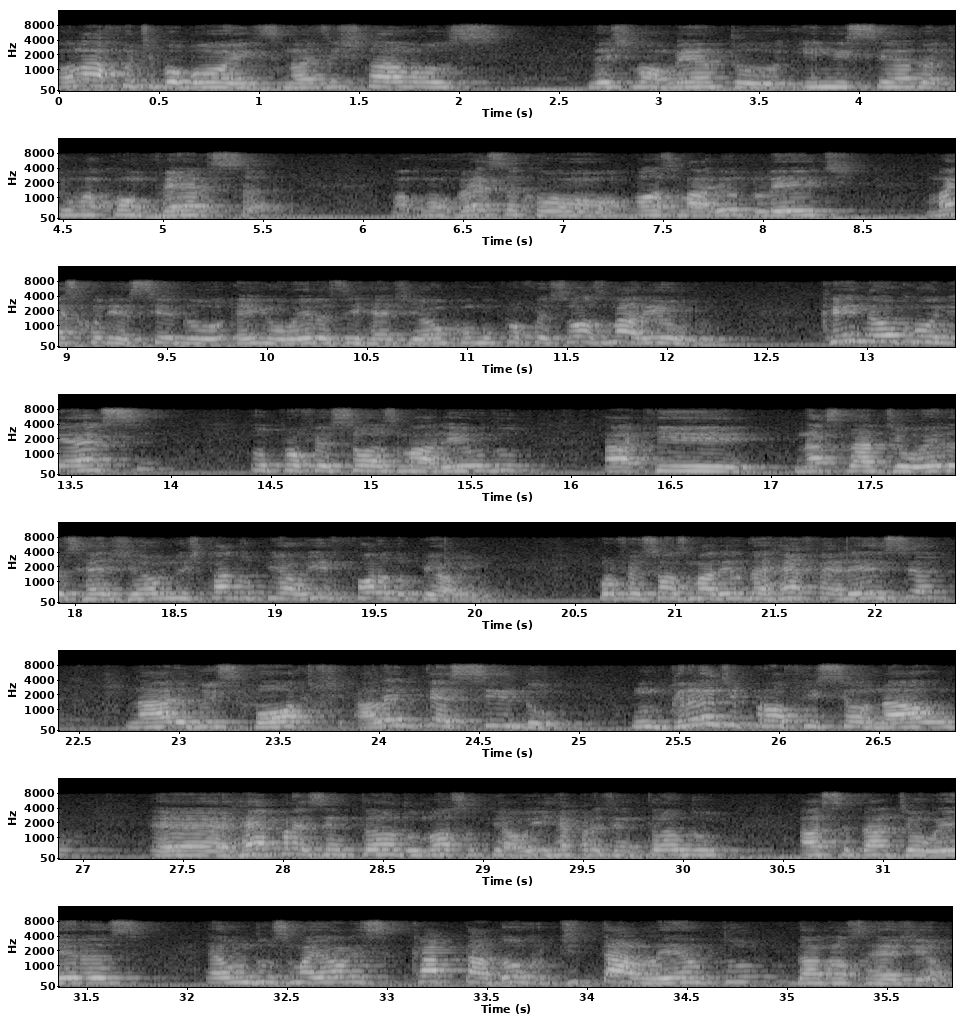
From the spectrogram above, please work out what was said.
Olá, futebolbões! Nós estamos neste momento iniciando aqui uma conversa, uma conversa com Osmarildo Leite, mais conhecido em Oeiras e região como professor Osmarildo. Quem não conhece o professor Osmarildo aqui na cidade de Oeiras, região, no estado do Piauí e fora do Piauí. O professor Osmarildo é referência na área do esporte, além de ter sido um grande profissional é, representando o nosso Piauí, representando a cidade de Oeiras, é um dos maiores captadores de talento da nossa região.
